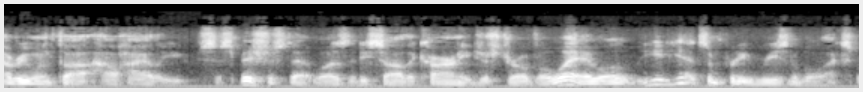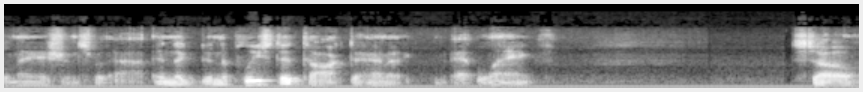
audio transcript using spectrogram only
everyone thought how highly suspicious that was that he saw the car and he just drove away. Well, he had some pretty reasonable explanations for that, and the and the police did talk to him at, at length. So,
